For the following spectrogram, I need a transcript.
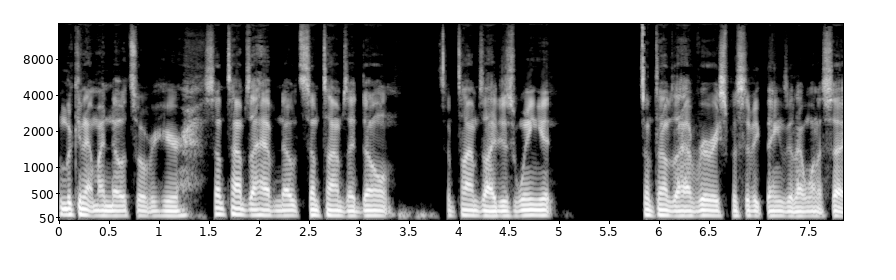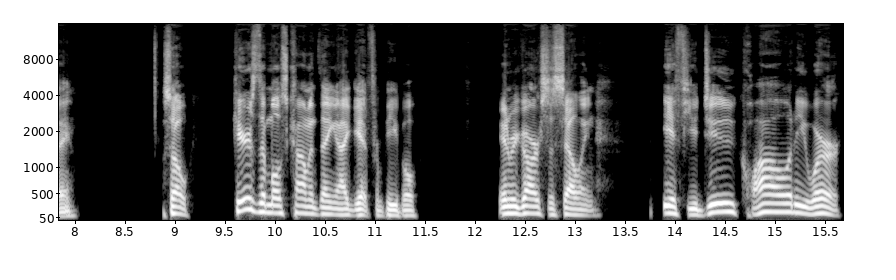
I'm looking at my notes over here. Sometimes I have notes, sometimes I don't. Sometimes I just wing it. Sometimes I have very specific things that I want to say. So here's the most common thing I get from people in regards to selling. If you do quality work,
